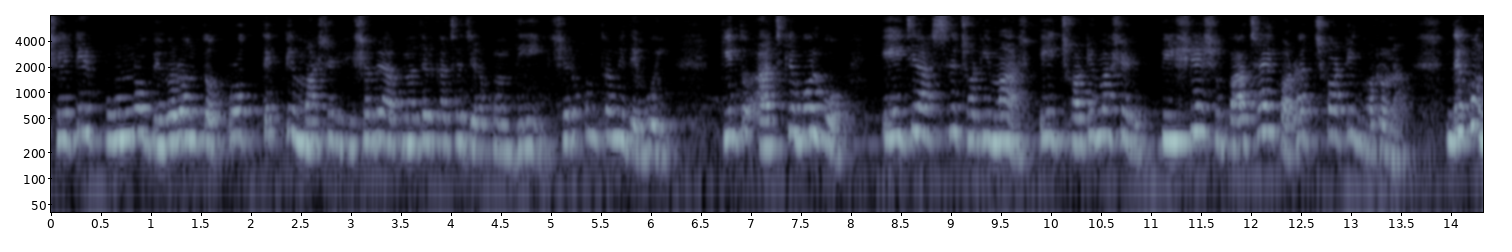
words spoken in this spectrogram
সেটির পূর্ণ বিবরণ তো প্রত্যেকটি মাসের হিসাবে আপনাদের কাছে যেরকম দিই, সেরকম তো আমি দেবই। কিন্তু আজকে বলব এই যে আসছে ছটি মাস, এই ছটি মাসের বিশেষ বাছাই করা ছটি ঘটনা। দেখুন,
